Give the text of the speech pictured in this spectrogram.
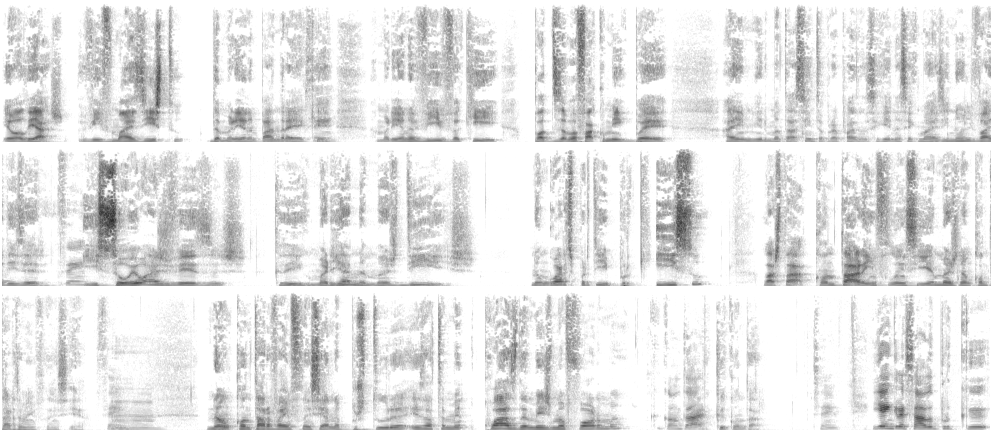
Eu, aliás, vivo mais isto da Mariana para a Andrea, que é Sim. A Mariana vive aqui, pode desabafar comigo, bué, ai a minha irmã está assim, estou preocupada, não sei o que, não sei o que mais, e não lhe vai dizer. Sim. E sou eu às vezes que digo, Mariana, mas diz, não guardes para ti, porque isso, lá está, contar influencia, mas não contar também influencia. Sim. Não contar vai influenciar na postura exatamente, quase da mesma forma Que contar. que contar. Sim. E é engraçado porque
